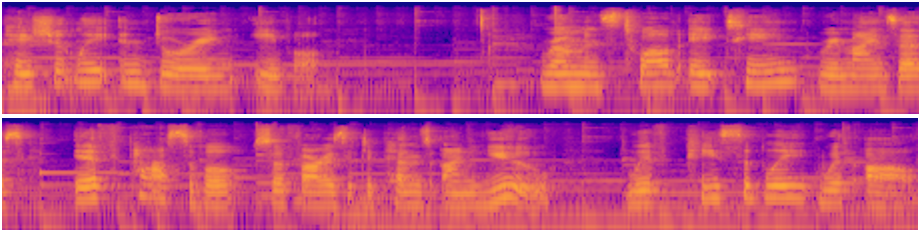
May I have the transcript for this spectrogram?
patiently enduring evil. Romans 12:18 reminds us, if possible, so far as it depends on you, live peaceably with all.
